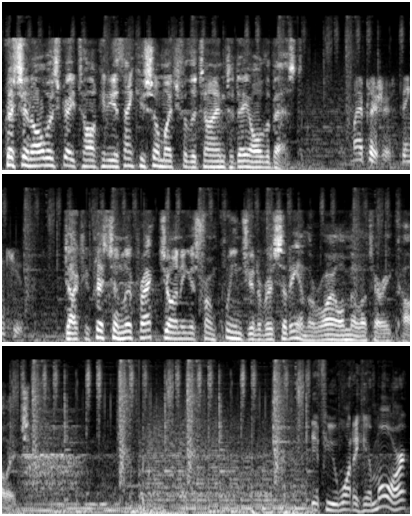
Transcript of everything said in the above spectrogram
Christian, always great talking to you. Thank you so much for the time today. All the best. My pleasure. Thank you. Dr. Christian Leuprecht joining us from Queen's University and the Royal Military College. If you want to hear more,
